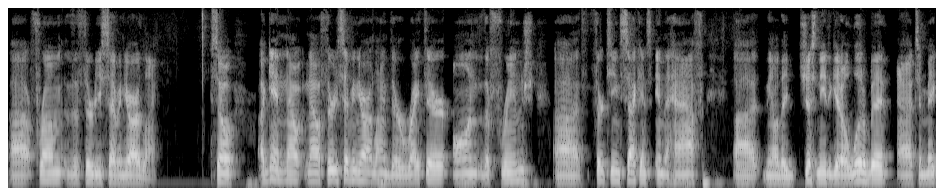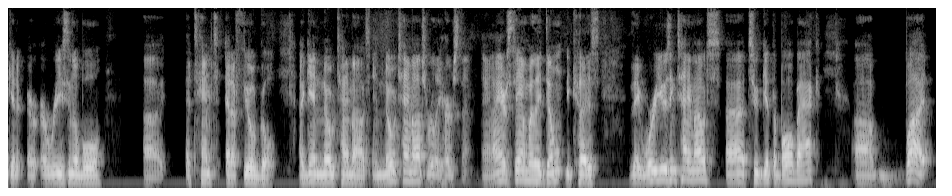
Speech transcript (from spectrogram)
uh, from the 37 yard line. So again, now now 37 yard line, they're right there on the fringe. Uh, 13 seconds in the half. Uh, you know, they just need to get a little bit uh, to make it a, a reasonable uh, attempt at a field goal. Again, no timeouts, and no timeouts really hurts them. And I understand why they don't because they were using timeouts uh, to get the ball back, uh, but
